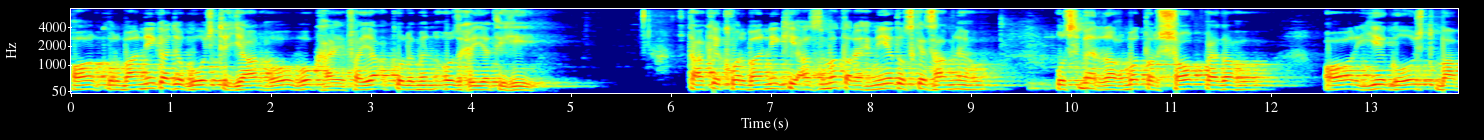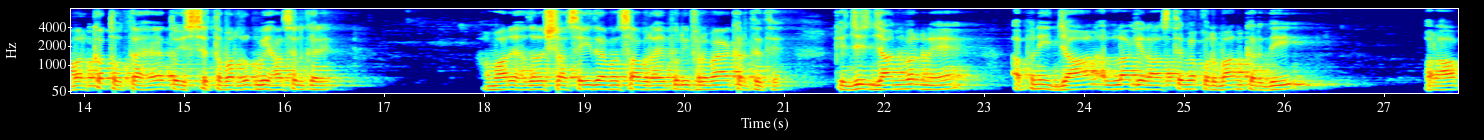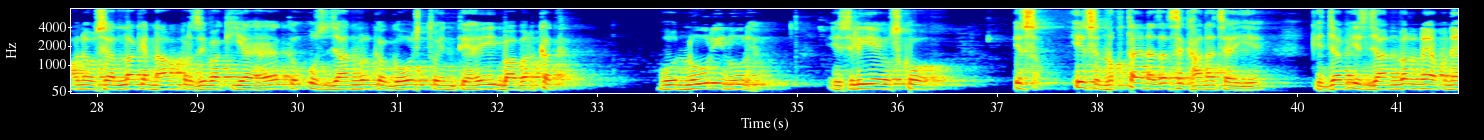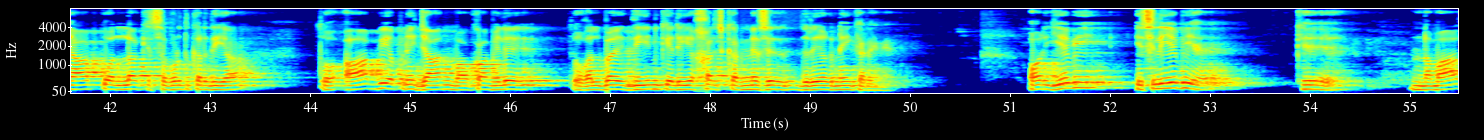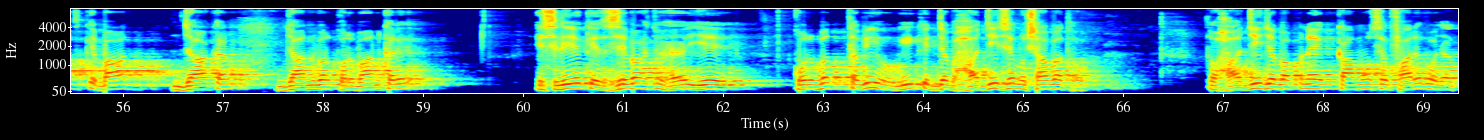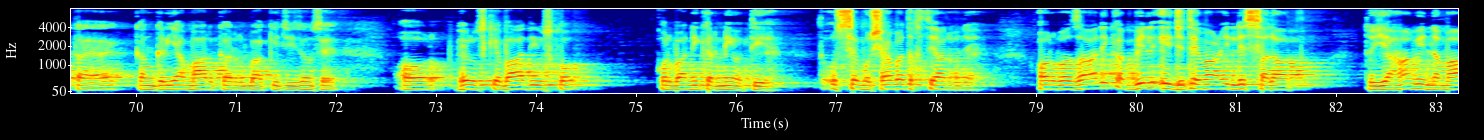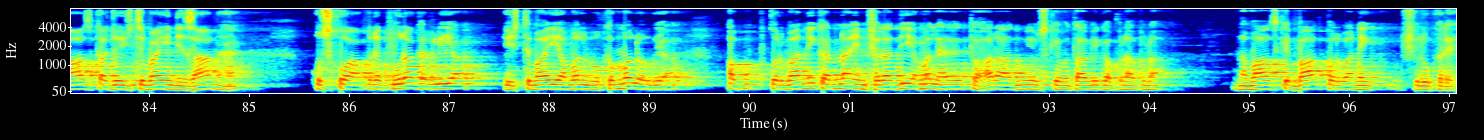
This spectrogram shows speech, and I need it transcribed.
اور قربانی کا جو گوشت تیار ہو وہ کھائے فیا کلمن ازحیت ہی تاکہ قربانی کی عظمت اور اہمیت اس کے سامنے ہو، اس میں رغبت اور شوق پیدا ہو اور یہ گوشت بابرکت ہوتا ہے تو اس سے تبرک بھی حاصل کرے۔ ہمارے حضرت شاہ سعید احمد صاحب رائے پوری فرمایا کرتے تھے کہ جس جانور نے اپنی جان اللہ کے راستے میں قربان کر دی اور آپ نے اسے اللہ کے نام پر ذبح کیا ہے، تو اس جانور کا گوشت تو انتہائی بابرکت، وہ نور ہی نور ہے۔ اس لیے اس کو اس اس نقطۂ نظر سے کھانا چاہیے کہ جب اس جانور نے اپنے آپ کو اللہ کی سبرد کر دیا، تو آپ بھی اپنی جان موقع ملے، تو غلبہ دین کے لیے خرچ کرنے سے دریغ نہیں کریں گے۔ اور یہ بھی اس لیے بھی ہے کہ نماز کے بعد جا کر جانور قربان کرے۔ اس لیے کہ ذبح جو ہے یہ قربت تبھی ہوگی کہ جب حاجی سے مشابت ہو۔ تو حاجی جب اپنے کاموں سے فارغ ہو جاتا ہے، کنکریاں مار کر باقی چیزوں سے، اور پھر اس کے بعد ہی اس کو قربانی کرنی ہوتی ہے، تو اس سے مشابت اختیار ہو جائے۔ اور وزال کا بال اجتماعی لسلات تو یہاں بھی نماز کا جو اجتماعی نظام ہے، اس کو آپ نے پورا کر لیا، اجتماعی عمل مکمل ہو گیا۔ اب قربانی کرنا انفرادی عمل ہے، تو ہر آدمی اس کے مطابق اپنا اپنا نماز کے بعد قربانی شروع کرے۔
